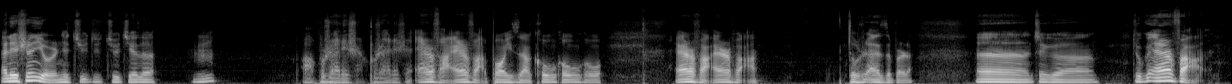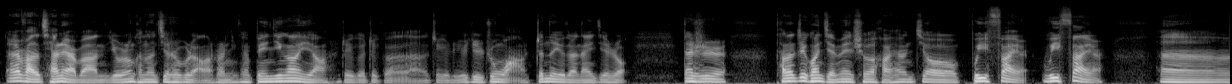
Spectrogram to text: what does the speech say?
艾力绅有人就就就就觉得，嗯，啊，不是艾力绅，不是艾力绅，埃尔法，埃尔法，不好意思啊，口误，口误，口误，埃尔法，埃尔法。都是 S 字辈的。嗯，这个就跟埃尔法，埃尔法的前脸吧，有人可能接受不了了，说你看变形金刚一样，这个这个这个，尤其是中网，真的有点难以接受。但是它的这款姐妹车好像叫 V Fire，V Fire，嗯，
